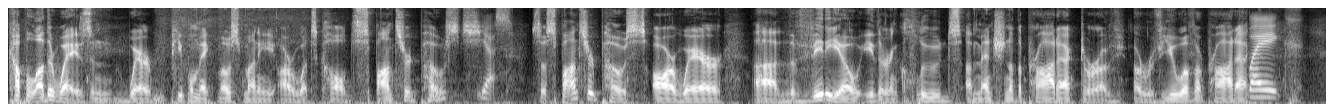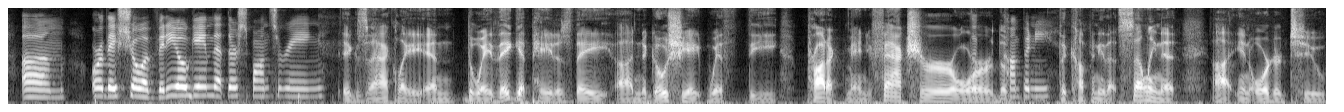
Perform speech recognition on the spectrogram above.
couple other ways in where people make most money are what's called sponsored posts. Yes. So sponsored posts are where uh, the video either includes a mention of the product or a review of a product. Like, um, or they show a video game that they're sponsoring. Exactly, and the way they get paid is they uh, negotiate with the product manufacturer or the, company. the company that's selling it, uh, in order to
